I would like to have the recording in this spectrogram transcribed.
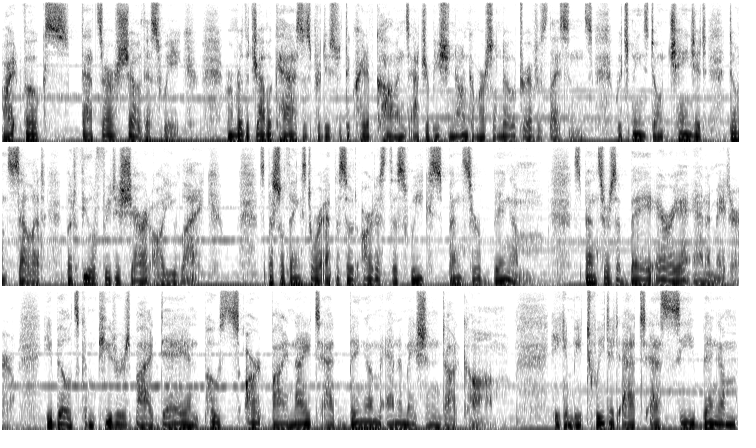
All right, folks, that's our show this week. Remember, the Drabblecast is produced with the Creative Commons Attribution Non Commercial No Derivatives License, which means don't change it, don't sell it, but feel free to share it all you like. Special thanks to our episode artist this week, Spencer Bingham. Spencer's a Bay Area animator. He builds computers by day and posts art by night at binghamanimation.com. He can be tweeted at SC Bingham,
